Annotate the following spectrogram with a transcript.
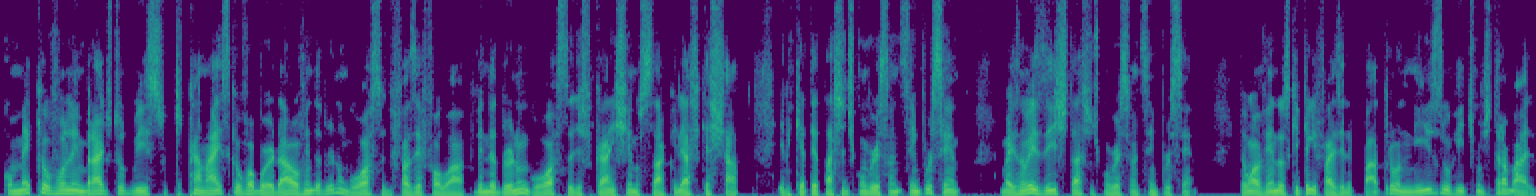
como é que eu vou lembrar de tudo isso? Que canais que eu vou abordar? O vendedor não gosta de fazer follow-up, o vendedor não gosta de ficar enchendo o saco, ele acha que é chato, ele quer ter taxa de conversão de 100%, mas não existe taxa de conversão de 100%. Então, a vendas, o que, que ele faz? Ele padroniza o ritmo de trabalho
